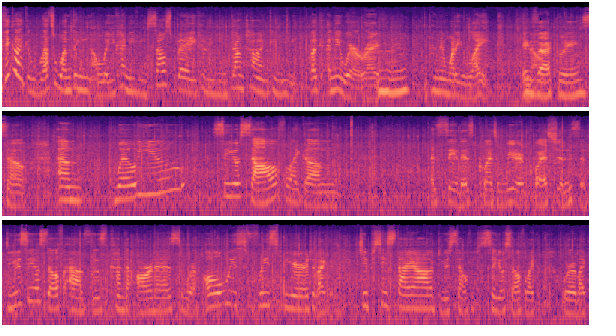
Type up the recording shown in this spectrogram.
I think like that's one thing in LA. You can live in South Bay, you can live in downtown, you can live in, like anywhere, right? Mhm. Depending on what you like. you know. Exactly. So, um, will you see yourself like um? Let's see, this quite weird questions. Do you see yourself as this kind of artist who are always free spirit, like gypsy style? Do you self see yourself like we're like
